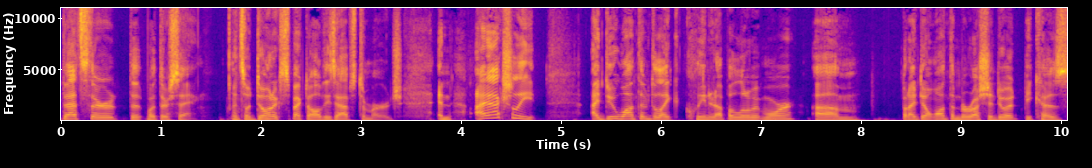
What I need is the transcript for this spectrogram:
that's their the, what they're saying. And so don't expect all these apps to merge. And I actually I do want them to like clean it up a little bit more. Um, but I don't want them to rush into it because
